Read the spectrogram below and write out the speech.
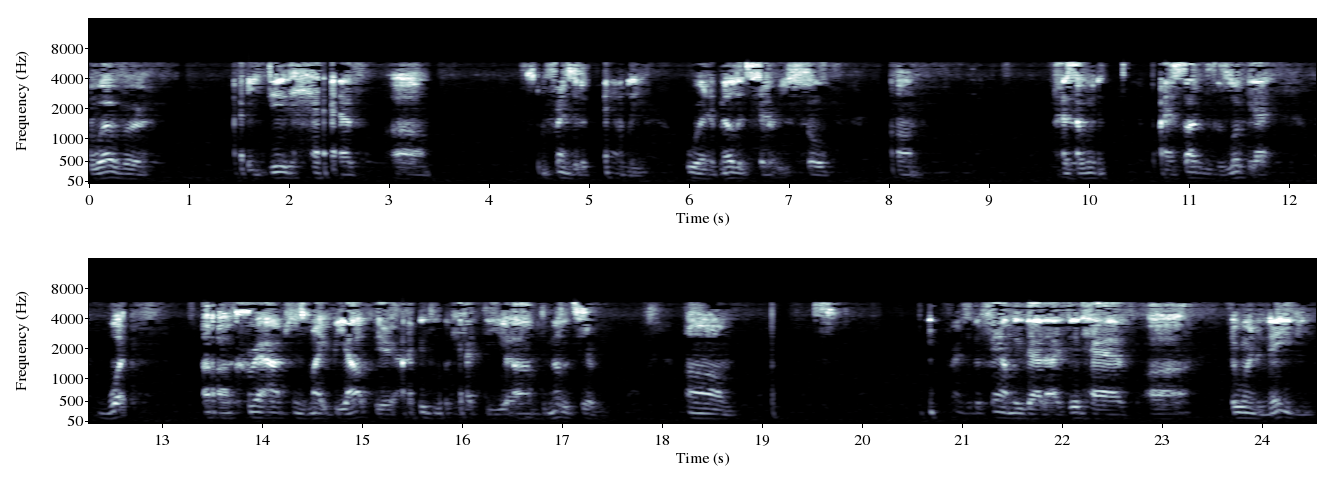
however, I did have um, some friends of the family who were in the military. So um, as I went, I started to look at what uh, career options might be out there. I did look at the um, the military. Um, friends of the family that I did have, uh, they were in the Navy,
